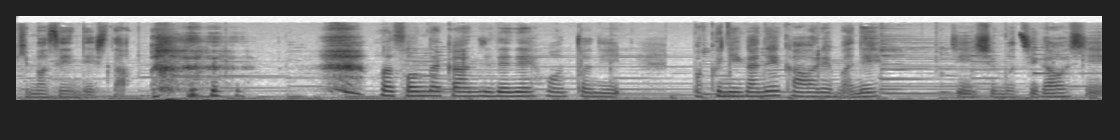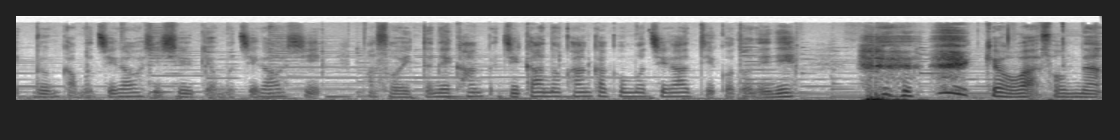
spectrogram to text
来ませんでした。まあそんな感じでね本当に、まあ、国がね変わればね人種も違うし文化も違うし宗教も違うし、まあ、そういったね時間の感覚も違うということでね。今日はそんな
